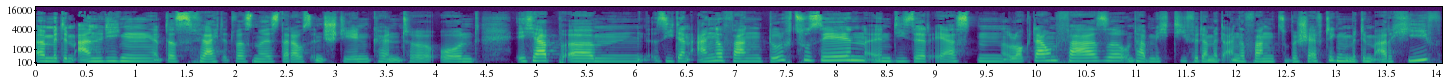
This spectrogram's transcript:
äh, mit dem Anliegen, dass vielleicht etwas Neues daraus entstehen könnte. Und ich habe ähm, sie dann angefangen durchzusehen in dieser ersten Lockdown-Phase und habe mich tiefer damit angefangen zu beschäftigen mit dem Archiv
